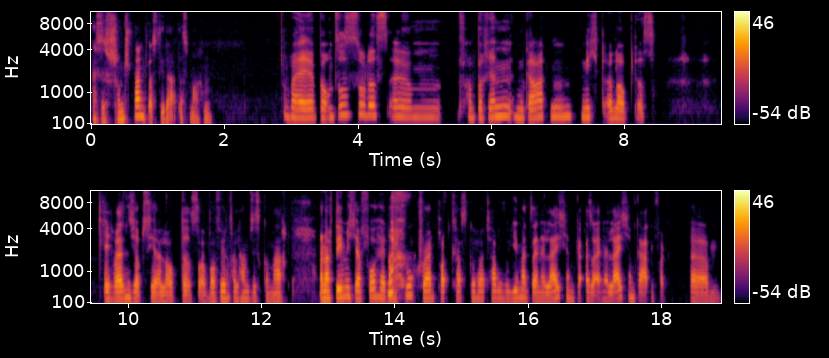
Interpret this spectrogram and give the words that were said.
Also es ist schon spannend, was die da alles machen. Weil bei uns ist es so, dass ähm, Verbrennen im Garten nicht erlaubt ist. Ich weiß nicht, ob es hier erlaubt ist, aber auf jeden Fall haben sie es gemacht. Und nachdem ich ja vorher den True Crime Podcast gehört habe, wo jemand seine Leiche im, also eine Leiche im Garten ver, ähm,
